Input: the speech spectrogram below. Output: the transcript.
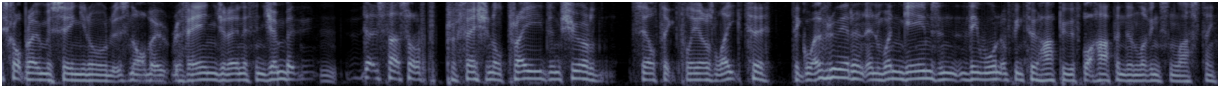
Scott Brown was saying, you know, it's not about revenge or anything, Jim, but it's that sort of professional pride. I'm sure Celtic players like to, to go everywhere and, and win games, and they won't have been too happy with what happened in Livingston last time.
